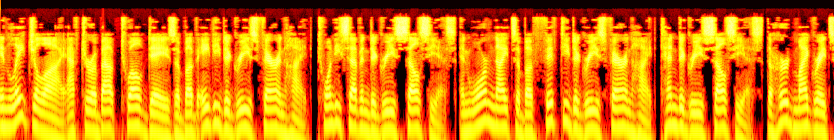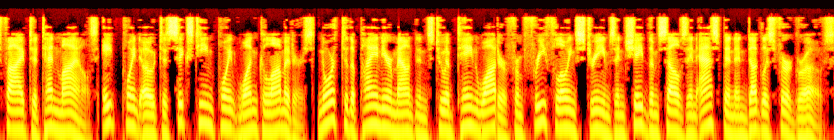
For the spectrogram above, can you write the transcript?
In late July after about 12 days above 80 degrees Fahrenheit 27 degrees Celsius and warm nights above 50 degrees Fahrenheit 10 degrees Celsius the herd migrates 5 to 10 miles 8.0 to 16.1 kilometers north to the Pioneer Mountains to obtain water from free-flowing streams and shade themselves in aspen and Douglas fir groves.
